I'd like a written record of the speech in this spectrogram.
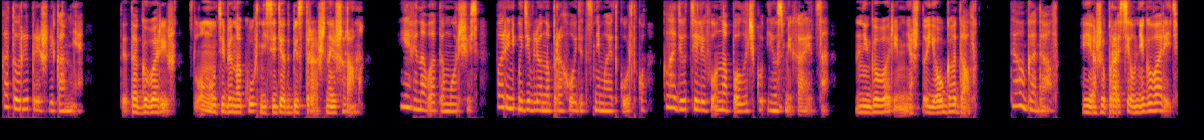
которые пришли ко мне». «Ты так говоришь, словно у тебя на кухне сидят бесстрашные шрам». Я виновато морщусь. Парень удивленно проходит, снимает куртку, кладет телефон на полочку и усмехается. «Не говори мне, что я угадал». «Ты угадал». «Я же просил не говорить».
